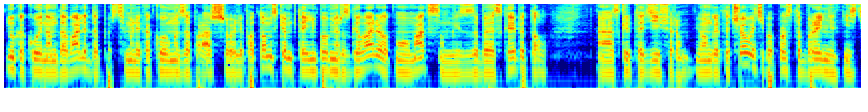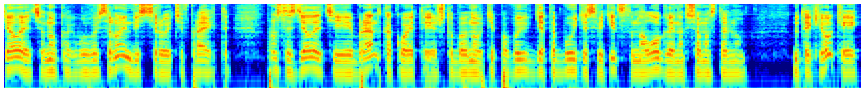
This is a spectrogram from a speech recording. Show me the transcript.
ну, какую нам давали, допустим, или какую мы запрашивали. Потом с кем-то, я не помню, разговаривал, по-моему, Максом из ZBS Capital, а, с криптодифером. И он говорит, а что вы, типа, просто брендинг не сделаете? Ну, как бы вы все равно инвестируете в проекты. Просто сделайте бренд какой-то, чтобы, ну, типа, вы где-то будете светиться там на лого и на всем остальном. Мы такие, окей.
